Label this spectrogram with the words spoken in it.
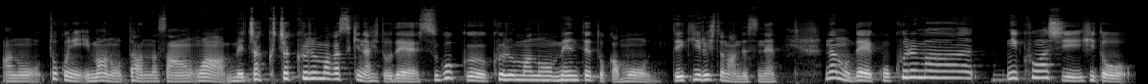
あの特に今の旦那さんはめちゃくちゃ車が好きな人ですごく車のメンテとかもできる人なんですね。なのでこう車に詳しい人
